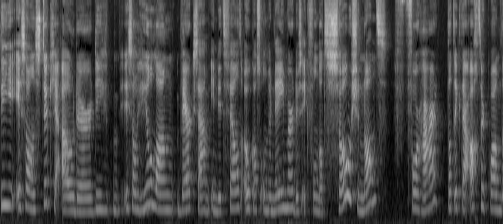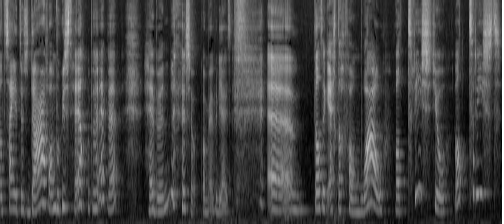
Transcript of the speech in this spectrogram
die is al een stukje ouder. Die is al heel lang werkzaam in dit veld, ook als ondernemer. Dus ik vond dat zo gênant voor haar dat ik daarachter kwam dat zij het dus daarvan moest hebben. Hebben. hebben. Zo kwam er even niet uit. Ehm, dat ik echt dacht van wauw, wat triest joh. Wat triest.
